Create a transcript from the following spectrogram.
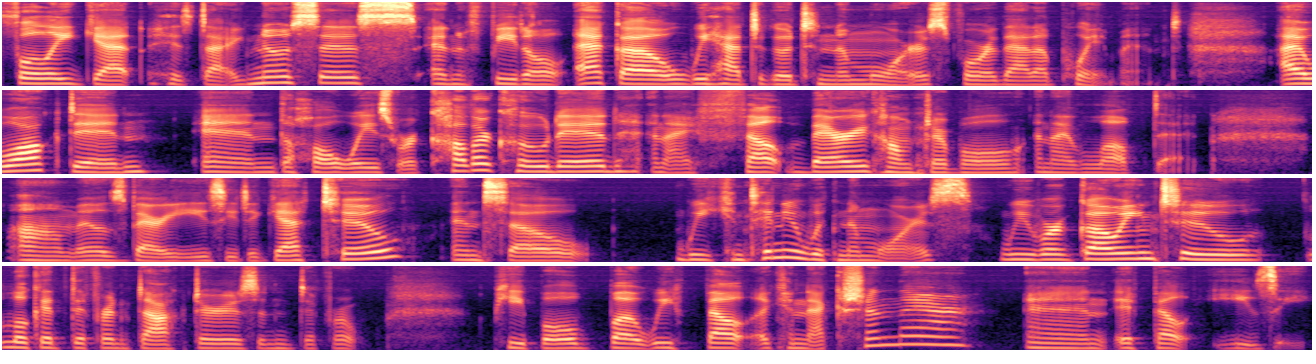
fully get his diagnosis and fetal echo we had to go to nemours for that appointment i walked in and the hallways were color coded and I felt very comfortable and I loved it. Um, it was very easy to get to. And so we continued with Nemours. We were going to look at different doctors and different people, but we felt a connection there and it felt easy.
